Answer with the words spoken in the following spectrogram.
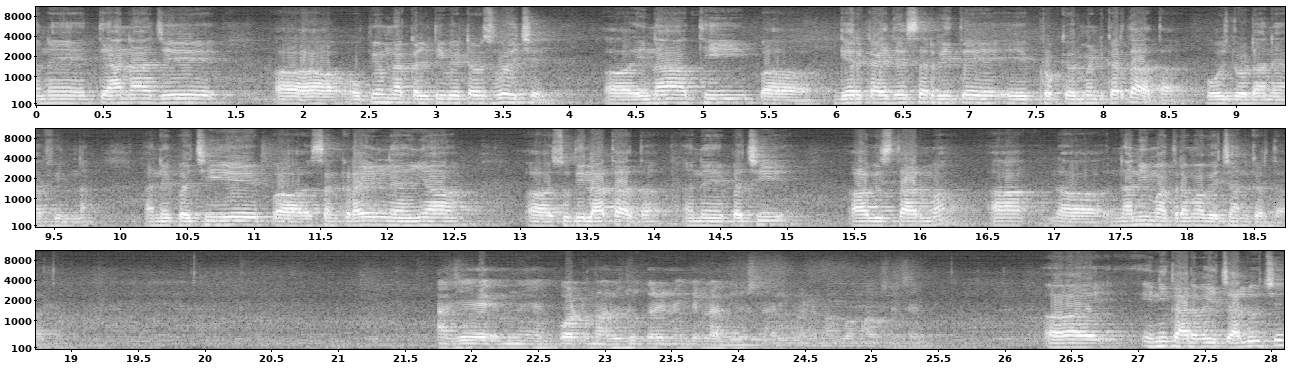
અને ત્યાંના જે ઓપિયમના કલ્ટિવેટર્સ હોય છે એનાથી ગેરકાયદેસર રીતે એ પ્રોક્યોરમેન્ટ કરતા હતા હોજ ડોડા અને અફીમના અને પછી એ સંકળાયેલને અહીંયા સુધી લાતા હતા અને પછી આ વિસ્તારમાં આ નાની માત્રામાં વેચાણ કરતા હતા. આજે કોર્ટમાં રજૂ કરીને કેટલા દિવસના રિમાન્ડ માંગવામાં આવશે સાહેબ? એની કાર્યવાહી ચાલુ છે.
